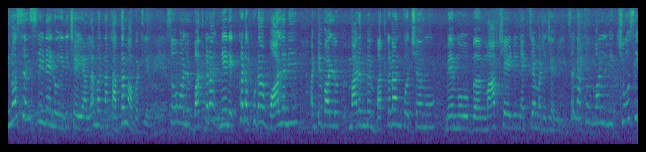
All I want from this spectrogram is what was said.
ఇన్నోసెన్స్ని నేను ఇది చేయాలా? మరి నాకు అర్థం అవ్వట్లేదు. సో వాళ్ళు బతకడం నేను ఎక్కడ కూడా వాళ్ళని అంటే వాళ్ళు మేడం మేము బతకడానికి వచ్చాము. మేము మాఫ్ చేయండి నెక్స్ట్ టైం అట్లా చేయండి. సో నాకు వాళ్ళని చూసి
